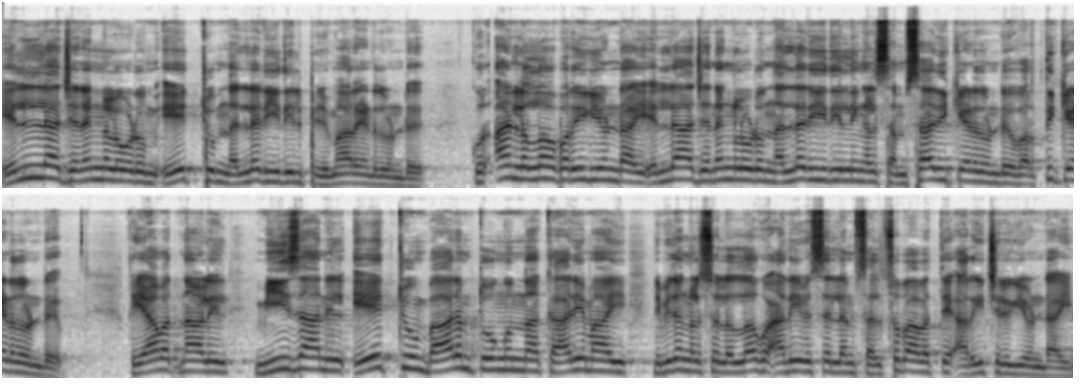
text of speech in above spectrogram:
എല്ലാ ജനങ്ങളോടും ഏറ്റവും നല്ല രീതിയിൽ പെരുമാറേണ്ടതുണ്ട്. ഖുർആൻ അള്ളാഹു പറയുകയുണ്ടായി എല്ലാ ജനങ്ങളോടും നല്ല രീതിയിൽ നിങ്ങൾ സംസാരിക്കേണ്ടതുണ്ട് വർത്തിക്കേണ്ടതുണ്ട്. ഖിയാമത്ത് നാളിൽ മീസാനിൽ ഏറ്റവും ഭാരം തൂങ്ങുന്ന കാര്യമായി നിബിതങ്ങൾ സല്ലാഹു അലൈഹി വസല്ലം സൽസ്വഭാവത്തെ അറിയിച്ചിരുകയുണ്ടായി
